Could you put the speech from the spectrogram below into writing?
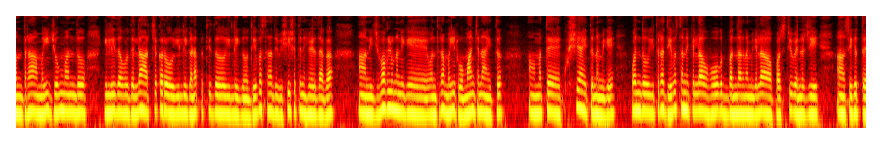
ಒಂಥರ ಮೈ ಜುಮ್ ಅಂದು ಇಲ್ಲಿದವ್ರದ್ದೆಲ್ಲ ಅರ್ಚಕರು, ಇಲ್ಲಿ ಗಣಪತಿದು, ಇಲ್ಲಿ ದೇವಸ್ಥಾನದ ವಿಶೇಷತೆನ ಹೇಳಿದಾಗ ನಿಜವಾಗ್ಲೂ ನನಗೆ ಒಂಥರ ಮೈ ರೋಮಾಂಚನ ಆಯಿತು. ಮತ್ತು ಖುಷಿ ಆಯಿತು ನಮಗೆ. ಒಂದು ಈ ಥರ ದೇವಸ್ಥಾನಕ್ಕೆಲ್ಲ ಹೋಗೋದು ಬಂದಾಗ ನಮಗೆಲ್ಲ ಪಾಸಿಟಿವ್ ಎನರ್ಜಿ ಸಿಗುತ್ತೆ.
